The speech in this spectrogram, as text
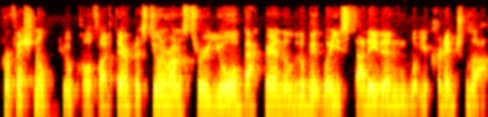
professional, dual qualified therapist. Do you want to run us through your background a little bit, where you studied, and what your credentials are?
